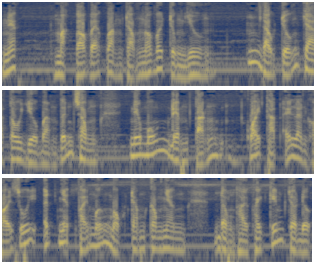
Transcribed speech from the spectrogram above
nét mặt tỏ vẻ quan trọng nói với Trùng Dương. Ừ, đạo trưởng cha tôi vừa bàn tính xong, nếu muốn đem tảng quái thạch ấy lên khỏi suối, ít nhất phải mướn 100 công nhân, đồng thời phải kiếm cho được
